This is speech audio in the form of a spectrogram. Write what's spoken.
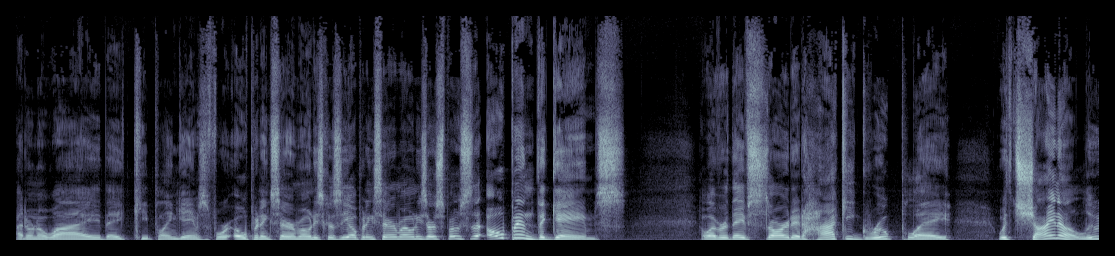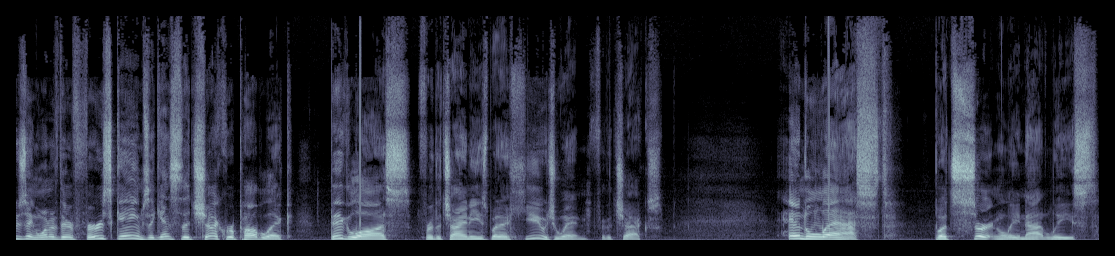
I don't know why they keep playing games before opening ceremonies because the opening ceremonies are supposed to open the games. However, they've started hockey group play with China losing one of their first games against the Czech Republic. Big loss for the Chinese, but a huge win for the Czechs. And last, but certainly not least,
